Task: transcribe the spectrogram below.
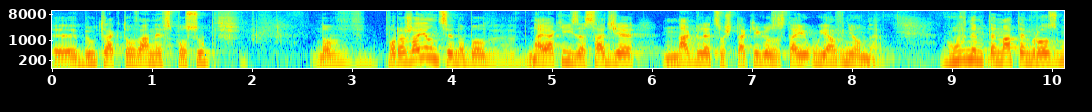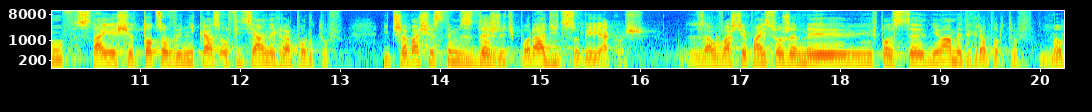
e, był traktowany w sposób no, porażający, no bo na jakiej zasadzie nagle coś takiego zostaje ujawnione. Głównym tematem rozmów staje się to, co wynika z oficjalnych raportów. I trzeba się z tym zderzyć, poradzić sobie jakoś. Zauważcie Państwo, że my w Polsce nie mamy tych raportów. No,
